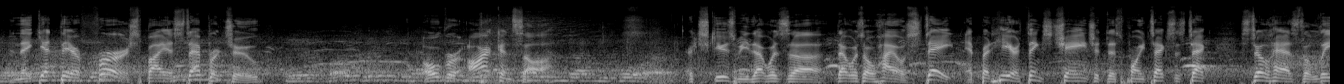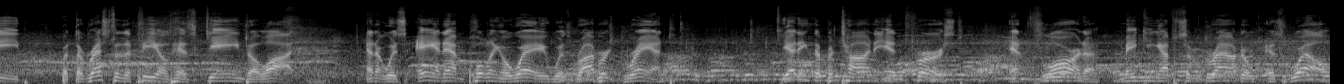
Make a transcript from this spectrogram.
And they get there first by a step or two over Arkansas. Excuse me, that was uh, that was Ohio State. But here, things change at this point. Texas Tech still has the lead, but the rest of the field has gained a lot and it was A&M pulling away with Robert Grant getting the baton in first and Florida making up some ground as well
